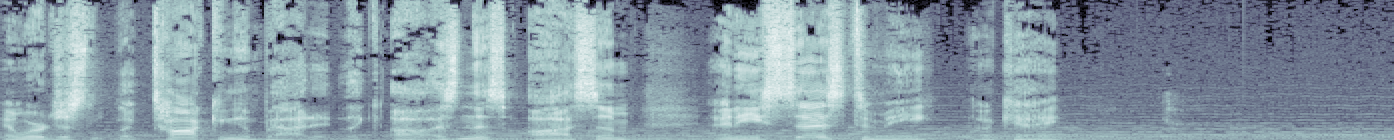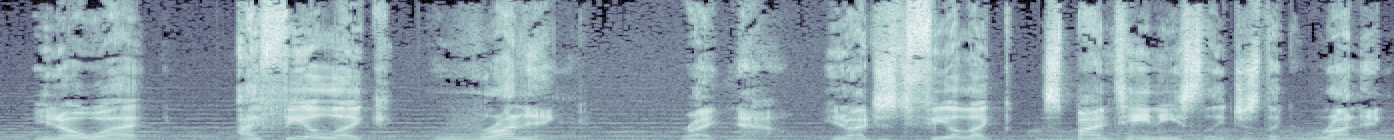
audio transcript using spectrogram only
and we're just like talking about it. Like, oh, isn't this awesome? And he says to me, okay, you know what? I feel like running right now. You know, I just feel like spontaneously just like running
